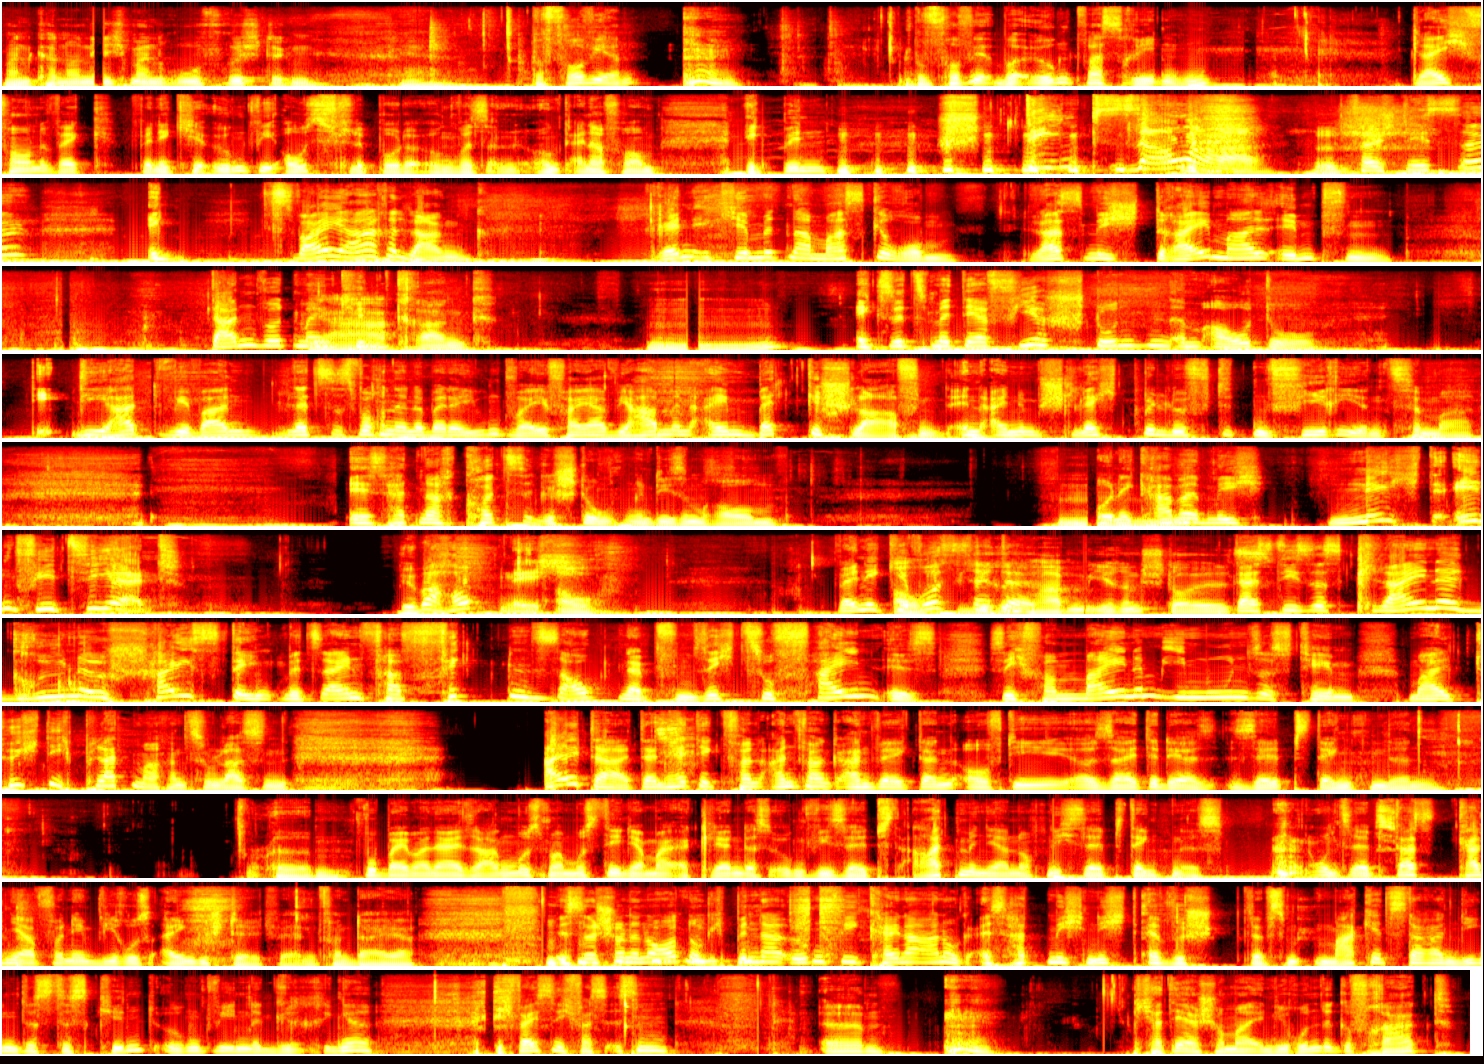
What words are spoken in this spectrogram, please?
Man kann doch nicht mal in Ruhe frühstücken. Ja. Bevor wir, bevor wir über irgendwas reden, gleich vorneweg, wenn ich hier irgendwie ausflippe oder irgendwas in irgendeiner Form, ich bin stinksauer. Verstehst du? Ich, zwei Jahre lang renne ich hier mit einer Maske rum. Lass mich dreimal impfen. Dann wird mein ja. Kind krank. Mhm. Ich sitze mit der vier Stunden im Auto. Die, hat, wir waren letztes Wochenende bei der Jugendweihfeier, wir haben in einem Bett geschlafen, in einem schlecht belüfteten Ferienzimmer. Es hat nach Kotze gestunken in diesem Raum. Mhm. Und ich habe mich nicht infiziert. Überhaupt nicht. Auch wenn ich gewusst Auch Viren hätte, haben ihren Stolz. dass dieses kleine grüne Scheißding mit seinen verfickten Saugnäpfen sich zu fein ist, sich von meinem Immunsystem mal tüchtig platt machen zu lassen. Alter, dann hätte ich von Anfang an weg dann auf die äh, Seite der Selbstdenkenden ähm, wobei man ja sagen muss, man muss denen ja mal erklären, dass irgendwie selbst atmen ja noch nicht selbstdenken ist. Und selbst das kann ja von dem Virus eingestellt werden. Von daher ist das schon in Ordnung. Ich bin da irgendwie, keine Ahnung, es hat mich nicht erwischt. Das mag jetzt daran liegen, dass das Kind irgendwie eine geringe, ich weiß nicht, was ist denn, ähm, ich hatte ja schon mal in die Runde gefragt,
